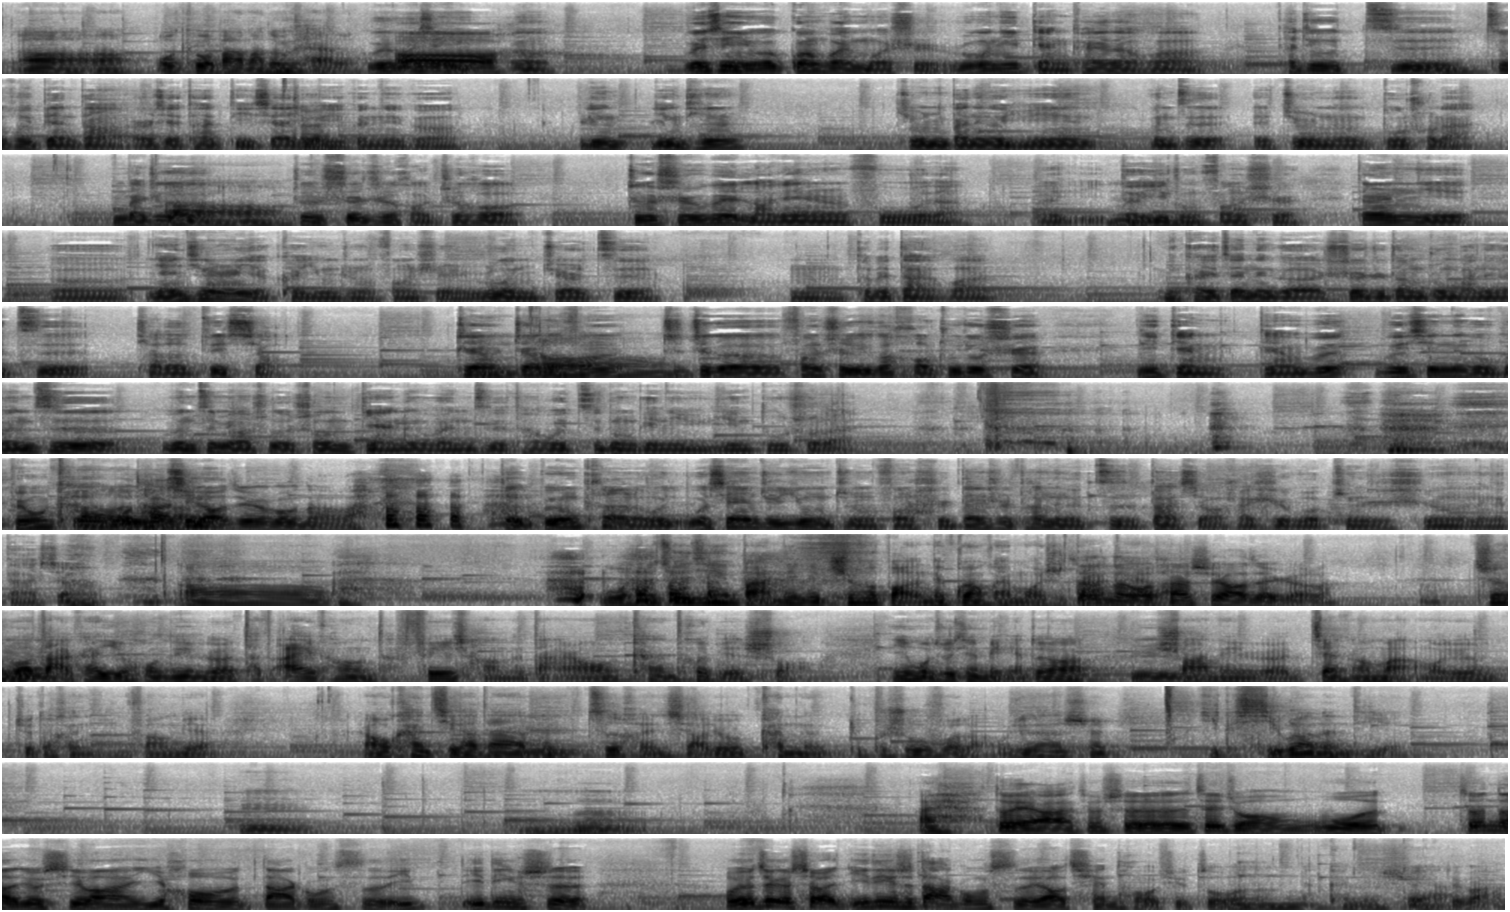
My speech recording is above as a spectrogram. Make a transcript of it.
啊啊，我给我爸妈都开了。微微信、哦嗯，微信有个关怀模式，如果你点开的话，它就字、字会变大，而且它底下有一个那个聆聆听，就是你把那个语音文字呃就是能读出来，你把这个、这个设置好之后，这个是为老年人服务的呃的一种方式。当然你呃年轻人也可以用这种方式，如果你觉得字嗯特别大的话，你可以在那个设置当中把那个字调到最小。这样嗯这样的方、哦这这个方式有一个好处就是，你点点微微信那个文字文字描述的时候，你点那个文字，它会自动给你语音读出来。不用看了，我我太需要这个功能了。对，不用看了，我我现在就用这种方式，但是它那个字的大小还是我平时使用的那个大小。哦。我是最近把那个支付宝的那关怀模式打开真的，我。太需要这个了。支付宝打开以后，那个它的 icon 它非常的大，然后看着特别爽。因为我最近每天都要刷那个健康码嘛，我就觉得很很方便。然后看其他的 app 字很小，就看的就不舒服了。我觉得还是一个习惯问题。嗯，嗯，哎呀，对啊，就是这种，我真的就希望以后大公司一一定是，我觉得这个事儿一定是大公司要牵头去做的，嗯，那肯定是呀、对吧？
